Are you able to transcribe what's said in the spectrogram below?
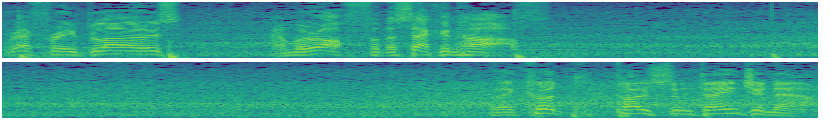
Referee blows, and we're off for the second half. They could pose some danger now.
